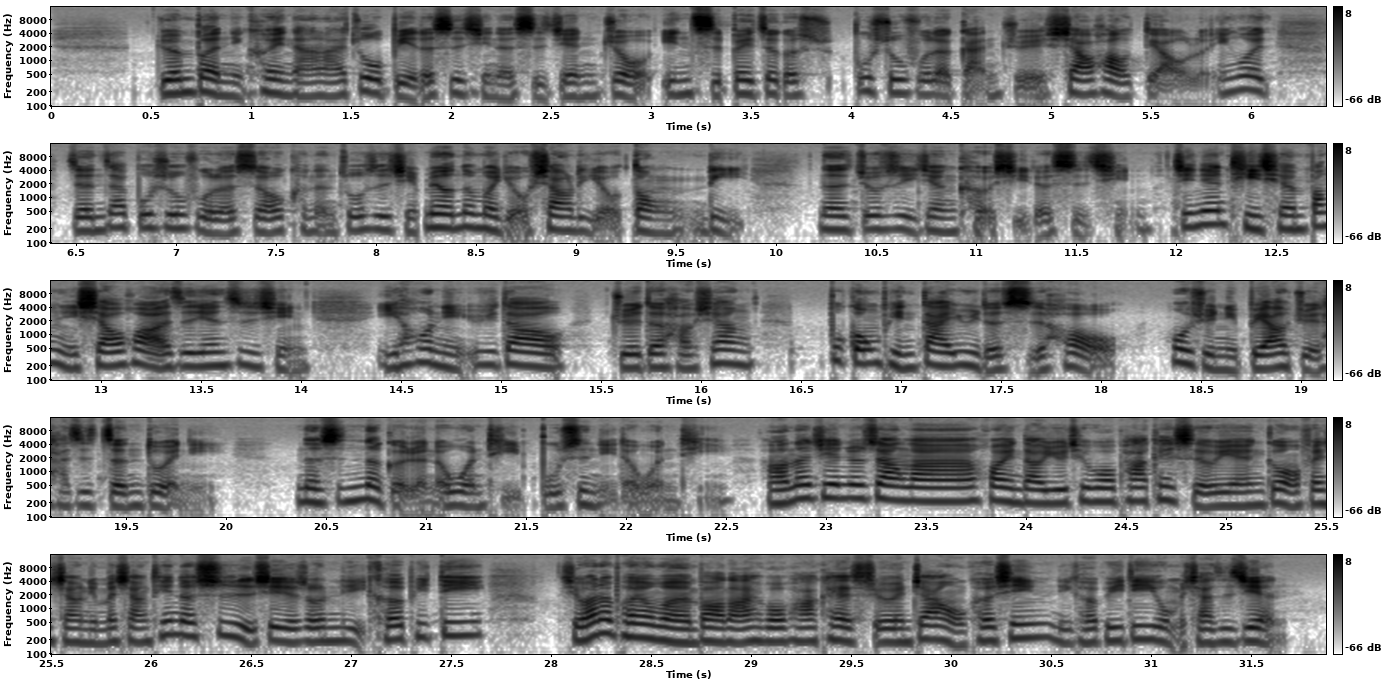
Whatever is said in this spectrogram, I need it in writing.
原本你可以拿来做别的事情的时间，就因此被这个不舒服的感觉消耗掉了。因为人在不舒服的时候，可能做事情没有那么有效率、有动力，那就是一件可惜的事情。今天提前帮你消化了这件事情，以后你遇到觉得好像不公平待遇的时候，或许你不要觉得他是针对你。那是那个人的问题，不是你的问题。好，那今天就这样啦。欢迎到 YouTube Podcast 留言，跟我分享你们想听的事。谢谢收听理科 PD，喜欢的朋友们帮我到 Apple Podcast 留言加五颗星。理科 PD，我们下次见。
